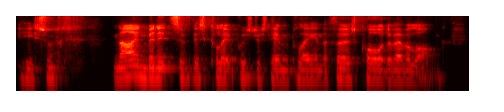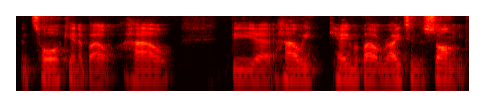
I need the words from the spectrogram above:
he sort of- nine minutes of this clip was just him playing the first chord of Everlong and talking about how the uh, how he came about writing the song.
